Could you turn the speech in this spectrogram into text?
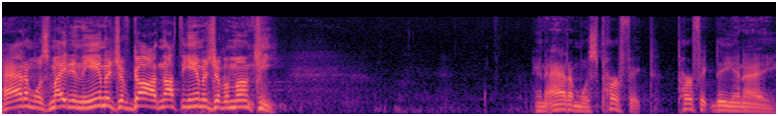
Adam was made in the image of God, not the image of a monkey. And Adam was perfect, perfect DNA.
